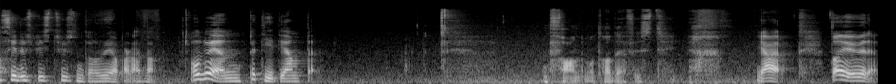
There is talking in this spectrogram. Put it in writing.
oss si du spiser 1000 kalorier per dag, da. Og du er en petit jente. Faen, jeg må ta det først. Ja, ja. Da gjør vi det.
